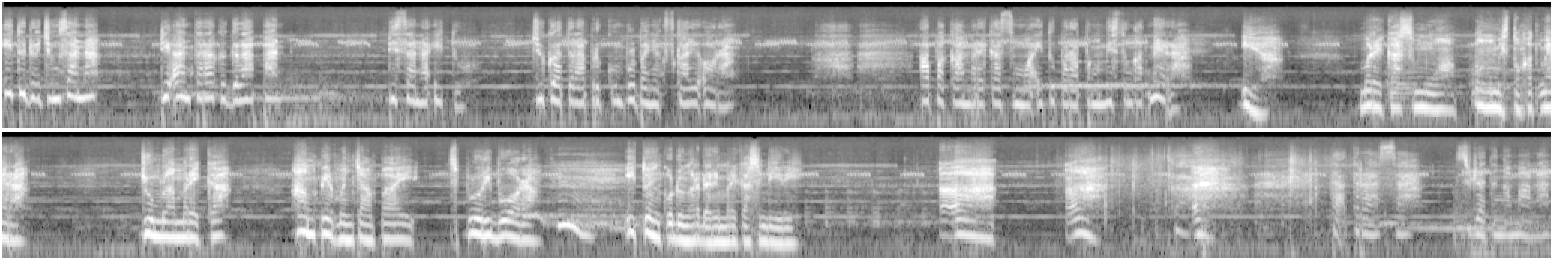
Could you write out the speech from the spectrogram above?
itu di ujung sana, di antara kegelapan. Di sana itu juga telah berkumpul banyak sekali orang. Apakah mereka semua itu para pengemis tongkat merah? Iya, mereka semua pengemis tongkat merah. Jumlah mereka hampir mencapai 10 ribu orang. Hmm. Itu yang kudengar dari mereka sendiri. Ah, ah, ah. Tak terasa, sudah tengah malam.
